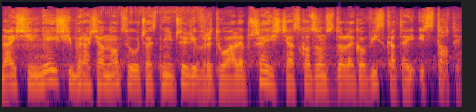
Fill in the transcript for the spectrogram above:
Najsilniejsi bracia nocy uczestniczyli w rytuale przejścia, schodząc do legowiska tej istoty.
